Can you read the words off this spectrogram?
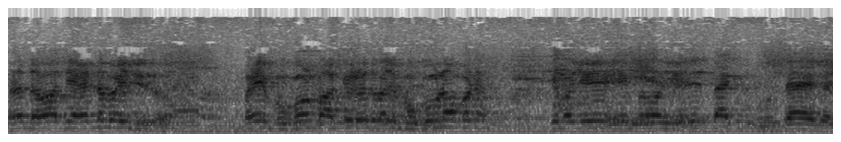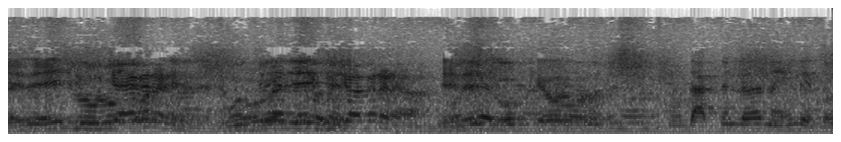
અને દવાથી એને દબાઈ દીધો પણ એ ભૂગવણ બાકી રહ્યું તો પછી ભોગવવું ના પડે કે પછી. જ બાકી ભૂસાયા કરે. એ જ ભોગવવું કરે ને. જ. ભૂખ્યા કરે ને હા. જ ડાક્ટર દવા નહીં લેતો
